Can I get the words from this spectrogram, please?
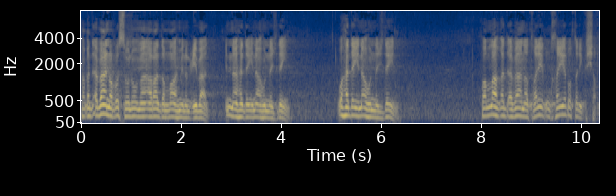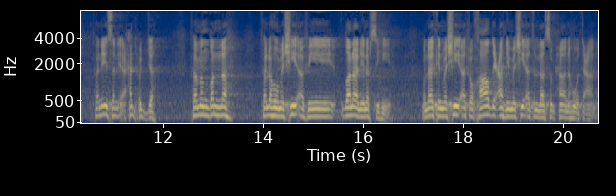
فقد أبان الرسل ما أراد الله من العباد. إنا هديناه النجدين وهديناه النجدين. فالله قد أبان طريق الخير وطريق الشر. فليس لأحد حجة. فمن ضله فله مشيئة في ضلال نفسه ولكن مشيئة خاضعة لمشيئة الله سبحانه وتعالى.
